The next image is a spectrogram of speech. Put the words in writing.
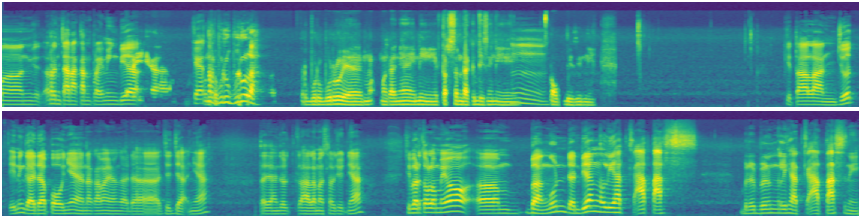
merencanakan planning dia kayak Untuk- terburu-buru lah Terburu-buru ya mak- makanya ini tersendak di sini. Hmm. Stop di sini. Kita lanjut. Ini nggak ada pounya ya nakama ya nggak ada jejaknya. Kita lanjut ke halaman selanjutnya. Si Bartolomeo em, bangun dan dia ngelihat ke atas. Bener-bener ngelihat ke atas nih.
